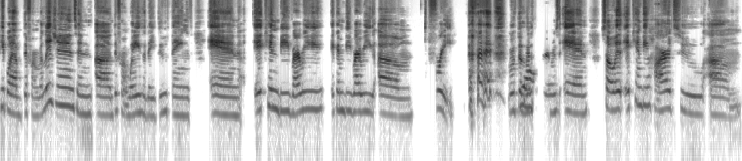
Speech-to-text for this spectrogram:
people have different religions and uh, different ways that they do things. And it can be very, it can be very um, free with the yeah. and so it, it can be hard to um,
